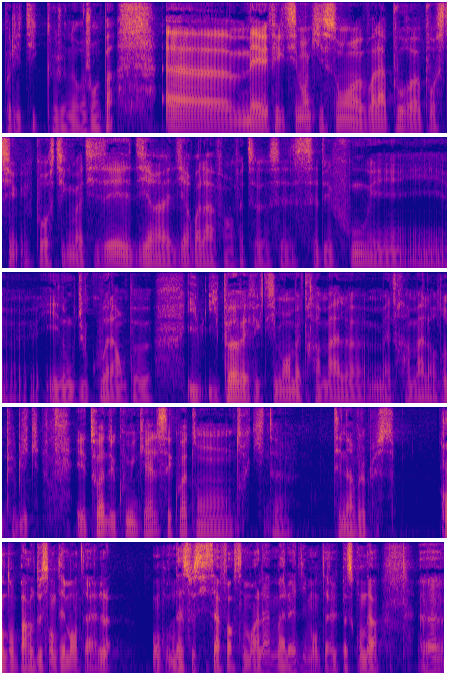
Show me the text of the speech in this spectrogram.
politique que je ne rejoins pas, euh, mais effectivement qui sont euh, voilà pour pour pour stigmatiser et dire dire voilà en fait c'est des fous et, et, donc du coup voilà on peut ils, peuvent effectivement mettre à mal mettre à mal l'ordre public. Et toi du coup Michael c'est quoi ton truc qui t'énerve le plus? Quand on parle de santé mentale, on associe ça forcément à la maladie mentale parce qu'on a, euh,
